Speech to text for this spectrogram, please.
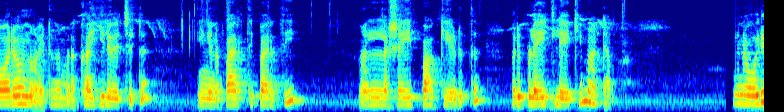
ഓരോന്നായിട്ട് നമ്മുടെ കയ്യിൽ വെച്ചിട്ട് ഇങ്ങനെ പരത്തി പരത്തി നല്ല ഷേപ്പാക്കി എടുത്ത് ഒരു പ്ലേറ്റിലേക്ക് മാറ്റാം. ഇങ്ങനെ ഒരു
